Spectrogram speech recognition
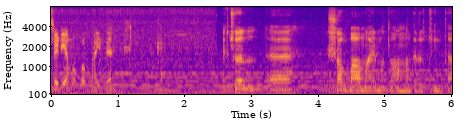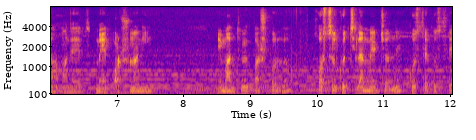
স্টেডিয়াম অফ ভাইজ্যাক অ্যাকচুয়াল সব বাবা মায়ের মতো আমাদেরও চিন্তা আমাদের মেয়ের পড়াশোনা নিয়ে। এই মাধ্যমিক পাশ করল। হোস্টেল খুঁজছিলাম মেয়ের জন্যে। খুঁজতে খুঁজতে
